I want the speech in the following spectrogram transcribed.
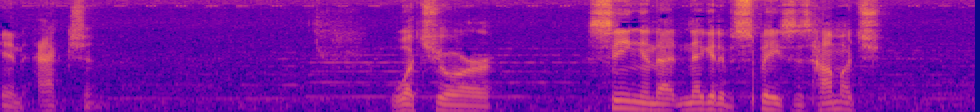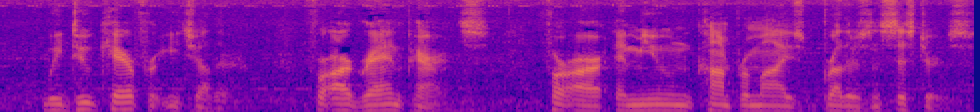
in action. What you're seeing in that negative space is how much we do care for each other, for our grandparents, for our immune compromised brothers and sisters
